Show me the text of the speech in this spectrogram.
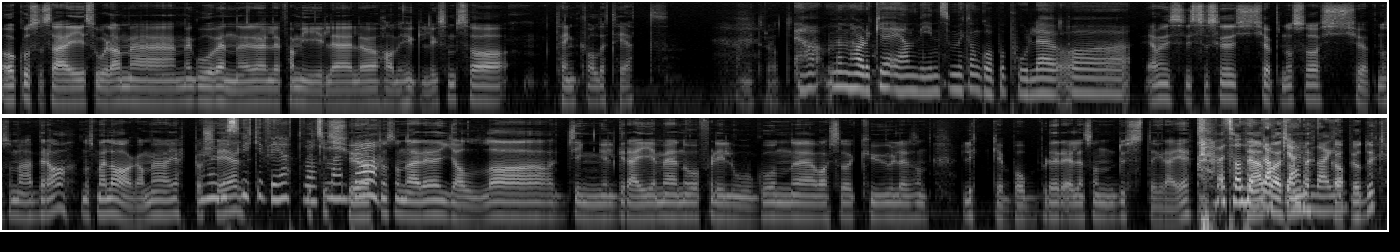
og kose seg i sola med, med gode venner eller familie eller ha det hyggelig, liksom, så tenk kvalitet. Er mitt råd. Ja, Men har du ikke en vin som vi kan gå på polet og Ja, men hvis, hvis du skal kjøpe noe, så kjøp noe som er bra. Noe som er laga med hjerte og sjel. Men Hvis vi ikke vet hva ikke som er bra Ikke kjøp noe sånn der jalla jingle-greie med noe fordi logoen eh, var så kul, eller sånn lykkebobler eller sånn dustegreier. Vet du hva, Det det er bare sånn møkkaprodukt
